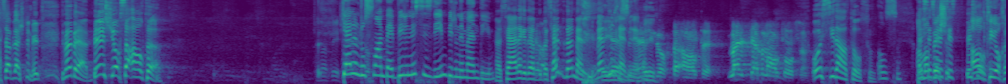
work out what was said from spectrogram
Əsəbləşdim. Deməli belə, 5 yoxsa 6? Gəlin Ruslan bəy, birini siz deyin, birini mən deyim. Hə, səhərə qədər burada. Sən də mən deyim. Mən deyim sən deyim. buyur. Yoxsa 6. Mən istəyərdim 6 olsun. O istəyir 6 olsun. Olsun. Amma Bəs sən 5 siz- beş 6 yox,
